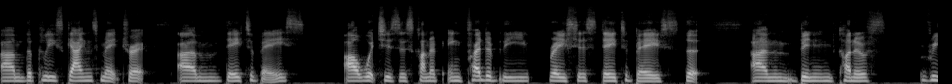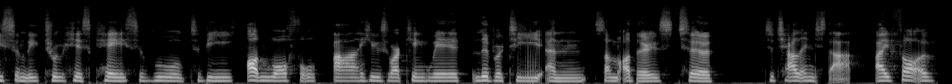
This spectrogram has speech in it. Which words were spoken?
um the police gangs matrix um database uh which is this kind of incredibly racist database that's um been kind of recently through his case ruled to be unlawful uh he was working with liberty and some others to to challenge that I thought of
